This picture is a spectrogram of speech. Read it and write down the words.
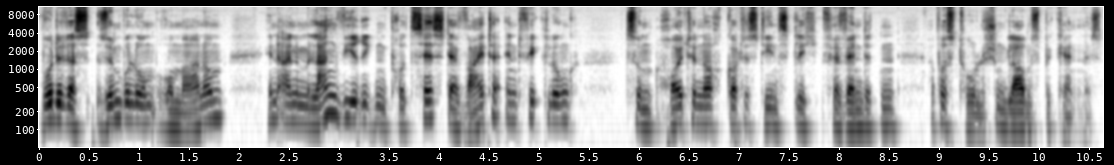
wurde das Symbolum Romanum in einem langwierigen Prozess der Weiterentwicklung zum heute noch gottesdienstlich verwendeten apostolischen Glaubensbekenntnis.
